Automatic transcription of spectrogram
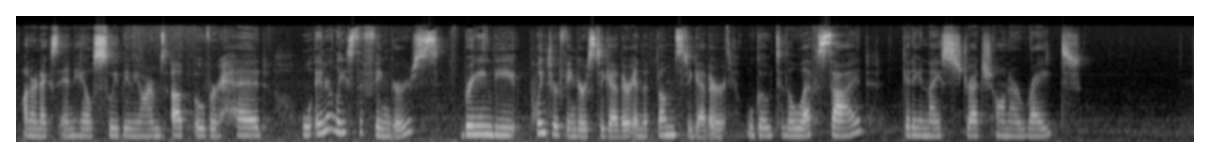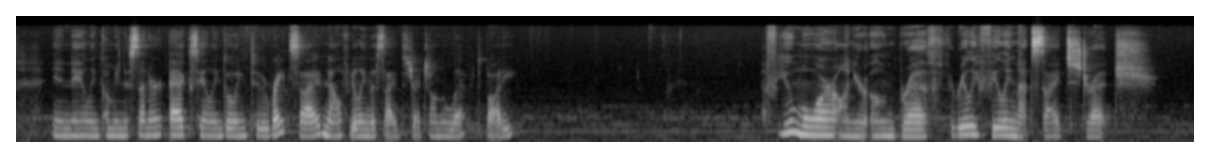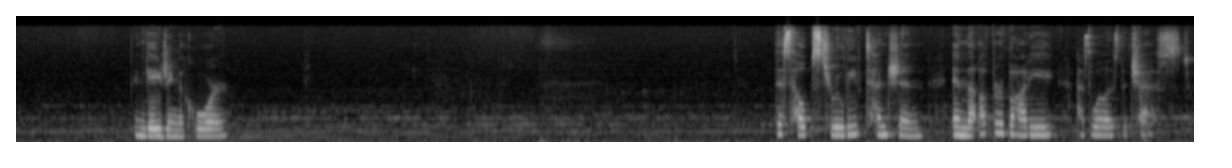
On our next inhale, sweeping the arms up overhead, we'll interlace the fingers, bringing the pointer fingers together and the thumbs together. We'll go to the left side, getting a nice stretch on our right. Inhaling, coming to center. Exhaling, going to the right side. Now feeling the side stretch on the left body. A few more on your own breath, really feeling that side stretch. Engaging the core. This helps to relieve tension in the upper body as well as the chest.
